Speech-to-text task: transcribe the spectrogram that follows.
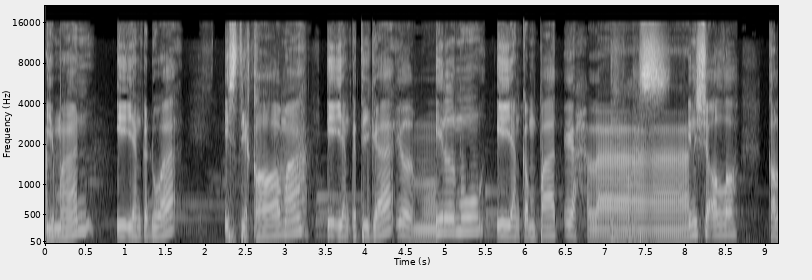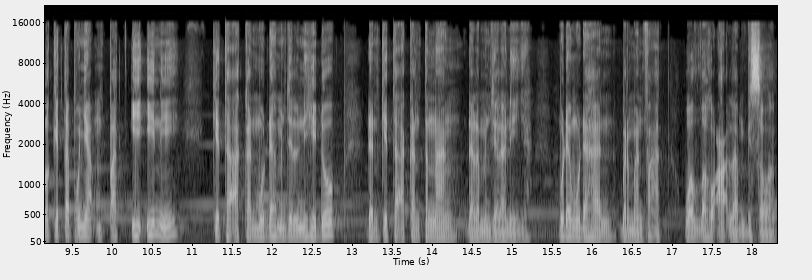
Iman. I yang kedua istiqomah. I yang ketiga ilmu. Ilmu. I yang keempat ikhlas. Insya Allah kalau kita punya empat I ini kita akan mudah menjalani hidup dan kita akan tenang dalam menjalaninya. Mudah-mudahan bermanfaat. Wallahu a'lam bisawab.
